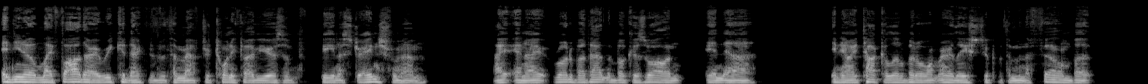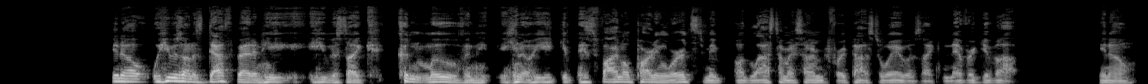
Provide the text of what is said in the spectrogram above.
and you know, my father, I reconnected with him after 25 years of being estranged from him. I, and I wrote about that in the book as well. And, and, uh, you know, I talk a little bit about my relationship with him in the film, but you know, he was on his deathbed and he, he was like, couldn't move. And he, you know, he, his final parting words to me on the last time I saw him before he passed away was like, never give up. You know,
